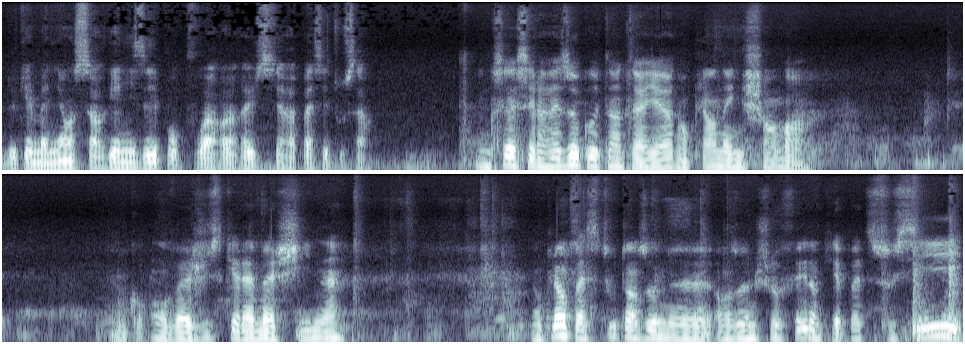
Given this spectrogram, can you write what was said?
de quelle manière on s'est organisé pour pouvoir réussir à passer tout ça. Donc ça c'est le réseau côté intérieur. Donc là on a une chambre. Donc on va jusqu'à la machine. Donc là on passe tout en zone en zone chauffée, donc il n'y a pas de souci.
